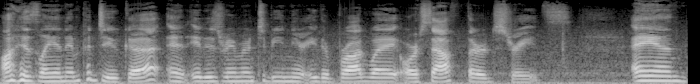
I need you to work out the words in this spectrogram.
on his land in Paducah, and it is rumored to be near either Broadway or South 3rd Streets. And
